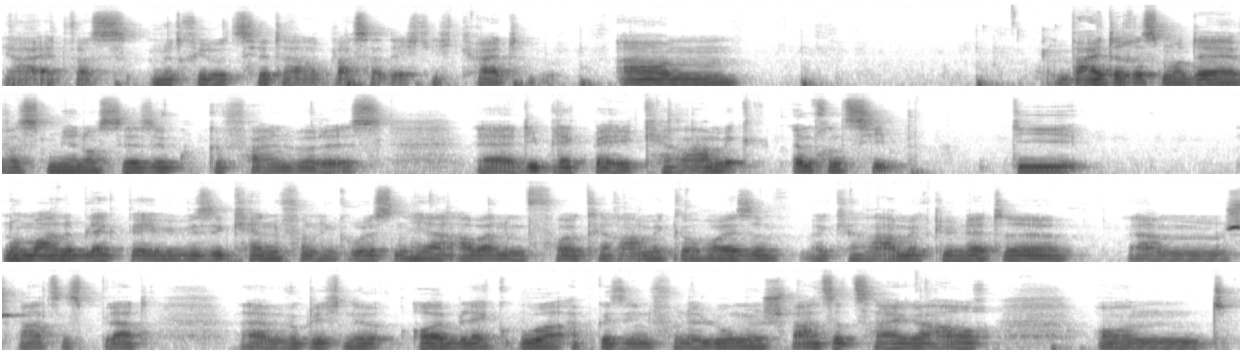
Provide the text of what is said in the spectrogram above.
ja etwas mit reduzierter Wasserdichtigkeit. Ähm, ein weiteres Modell, was mir noch sehr, sehr gut gefallen würde, ist äh, die Black Bay Keramik. Im Prinzip die normale Black Bay, wie wir sie kennen von den Größen her, aber in einem Vollkeramikgehäuse, äh, Keramik, Lünette, ähm, schwarzes Blatt, äh, wirklich eine All-Black-Uhr, abgesehen von der Lume, schwarze Zeiger auch. Und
